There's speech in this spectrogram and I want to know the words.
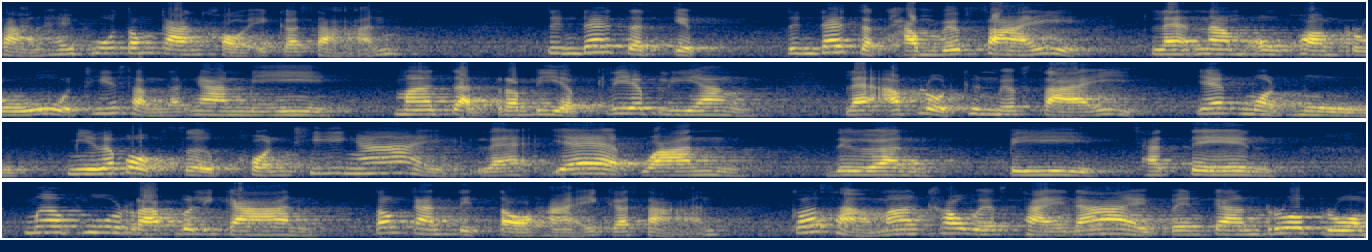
สารให้ผู้ต้องการขอเอกสาร จึงได้จัดเก็บจึงได้จัดทำเว็บไซต์ และนำองค์ความรู้ที่สำนักงานมี มาจัดระเบียบเรียบเรียง และอัปโหลดขึ้นเว็บไซต์ แยกหมวดหมู่ มีระบบเสิร์ฟค้นที่ง่าย และแยกวัน เดือน ปี ชัดเจน เมื่อผู้รับบริการต้องการติดต่อหาเอกสาร ก็สามารถเข้าเว็บไซต์ได้ เป็นการรวบรวม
